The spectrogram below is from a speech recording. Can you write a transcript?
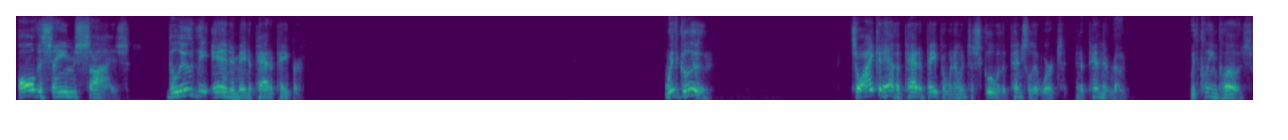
all the same size, glued the end and made a pad of paper. With glue. So I could have a pad of paper when I went to school with a pencil that worked and a pen that wrote with clean clothes.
